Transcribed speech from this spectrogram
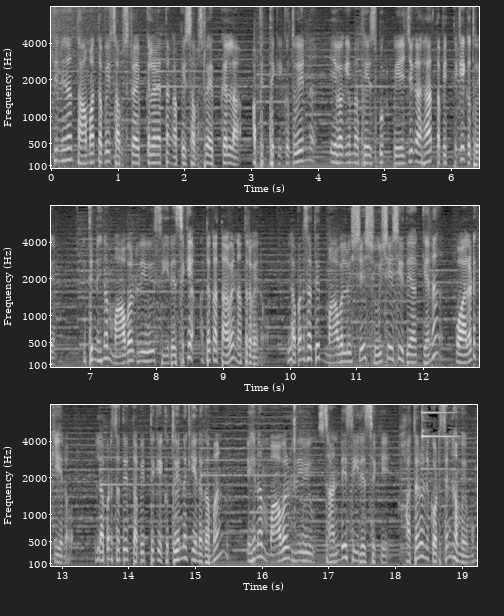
ඉතින් එන තාමත් අපේ සබස්ක්‍රයිබ් කළ නැතන් අපි සබස්ක්‍රයිබ් කල්ලා අපිත් එක එකතුවෙන්න ඒවගේම ෆෙස්බුක් පේජ කරහත් අපිත් එක එකතුවෙන් ඉතින් එනම් මාවල් රීවී සීරෙස එක අද කතාව නතර වෙනවා. ලබන සතිත් මාවල් විශ්ෂය සුවිශේෂී දෙයක් ගැන ඔයාලට කියනවා. ලබන සතිත් අපිත් එක එකතුවෙන්න කියන ගමන් එහෙනම් මාවල් රීවව් සන්ඩේ සීරෙස එක හතරනි කොටසෙන් හමුවමු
